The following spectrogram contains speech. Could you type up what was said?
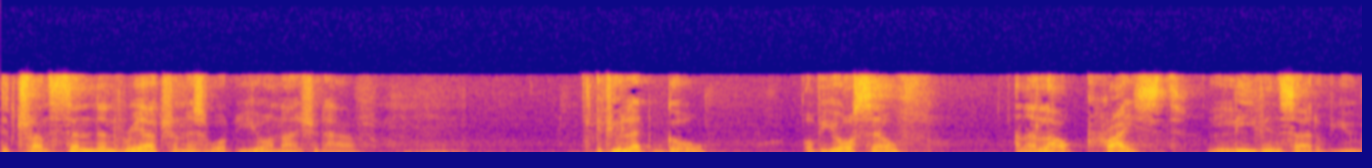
the transcendent reaction is what you and I should have. If you let go of yourself and allow Christ live inside of you,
